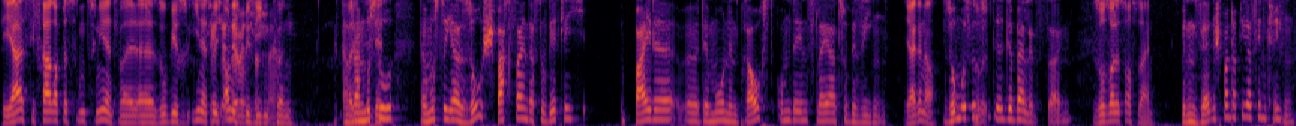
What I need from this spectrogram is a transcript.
Ja, ist die Frage, ob das funktioniert, weil äh, so wirst du ihn natürlich auch nicht besiegen können. Also dann musst du, da musst du ja so schwach sein, dass du wirklich beide äh, Dämonen brauchst, um den Slayer zu besiegen. Ja, genau. So muss so, es gebalanced sein. So soll es auch sein. Bin sehr gespannt, ob die das hinkriegen.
